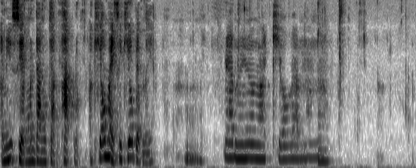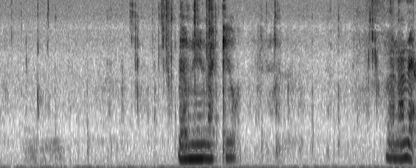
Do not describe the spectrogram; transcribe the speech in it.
อันนี้เสียงมันดังจากผักหรอกเอาเคี้ยวใหม่สิเคี้ยวแบบไหนอืมแบบนี้มันมาเคี้ยวแบบนั้นนะแบบนี้มาเคี้ยวแบบนั้นแหละ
